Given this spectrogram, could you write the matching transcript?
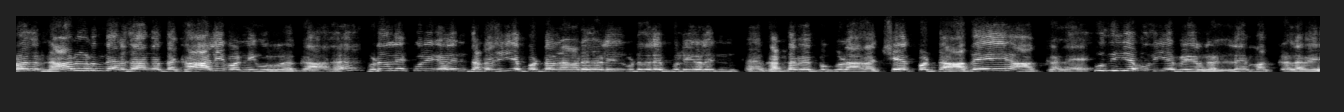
பிறகு நாடு கடந்த அரசாங்கத்தை காலி பண்ணி விடுறதுக்காக விடுதலை புலிகளின் தடை செய்யப்பட்ட நாடுகளில் விடுதலை புலிகளின் கட்டமைப்புகளாக செயற்பட்ட அதே ஆக்களை புதிய புதிய பெயர்கள்ல மக்களவை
